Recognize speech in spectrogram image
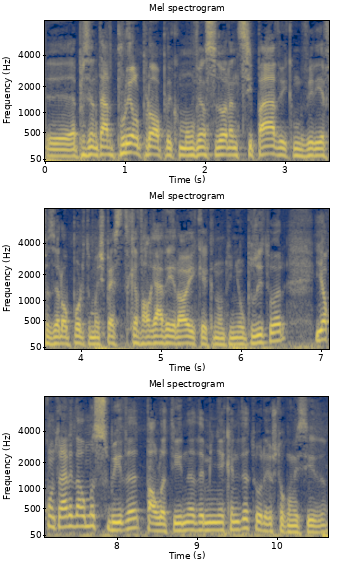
uh, apresentado por ele próprio como um vencedor antecipado e que me viria fazer ao Porto uma espécie de cavalgada heroica que não tinha opositor. E, ao contrário, dá uma subida paulatina da minha candidatura. Eu estou convencido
